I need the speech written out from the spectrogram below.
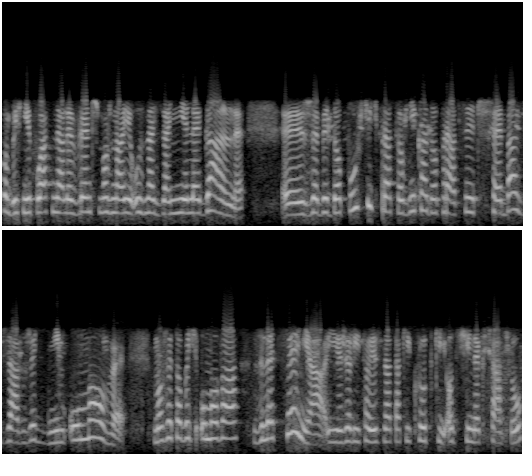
mogą być niepłatne, ale wręcz można je uznać za nielegalne. E, Żeby dopuścić pracownika do pracy, trzeba zawrzeć z nim umowę. Może to być umowa zlecenia, jeżeli to jest na taki krótki odcinek czasu,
